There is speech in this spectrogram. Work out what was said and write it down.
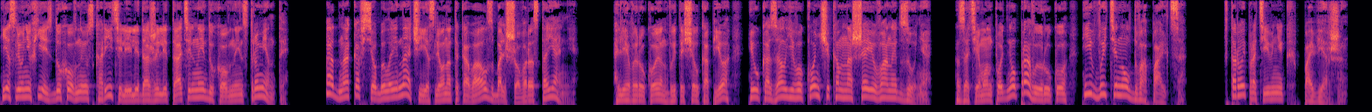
если у них есть духовные ускорители или даже летательные духовные инструменты. Однако все было иначе, если он атаковал с большого расстояния. Левой рукой он вытащил копье и указал его кончиком на шею Ван Идзуня. Затем он поднял правую руку и вытянул два пальца. Второй противник повержен.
